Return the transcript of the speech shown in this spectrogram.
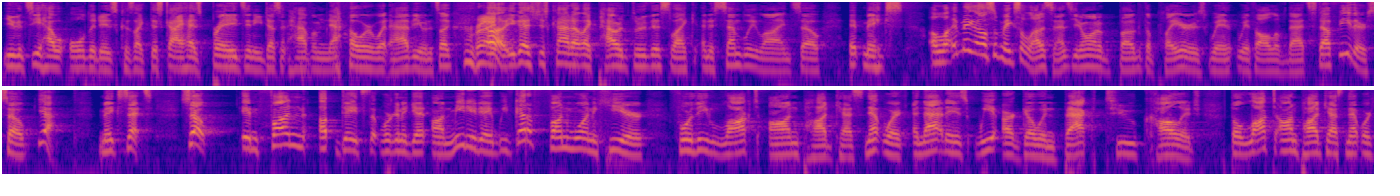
you can see how old it is because like this guy has braids and he doesn't have them now or what have you, and it's like, right. oh, you guys just kind of like powered through this like an assembly line, so it makes a lot. It also makes a lot of sense. You don't want to bug the players with with all of that stuff either. So yeah, makes sense. So in fun updates that we're going to get on Media Day, we've got a fun one here for the Locked On Podcast Network, and that is we are going back to college. The Locked On Podcast Network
